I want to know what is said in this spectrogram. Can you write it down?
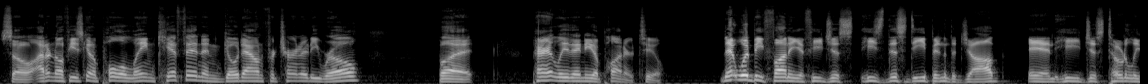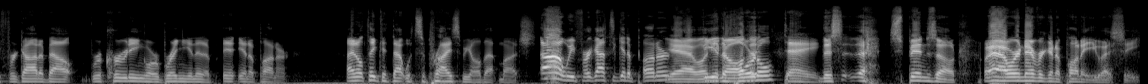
So I don't know if he's going to pull a Lane Kiffin and go down fraternity row, but apparently they need a punter too. That would be funny if he just he's this deep into the job and he just totally forgot about recruiting or bringing in a in a punter. I don't think that that would surprise me all that much. Oh, we forgot to get a punter. Yeah, well, via you the know, the- portal. Dang, This uh, spin zone. Well, we're never going to punt at USC.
